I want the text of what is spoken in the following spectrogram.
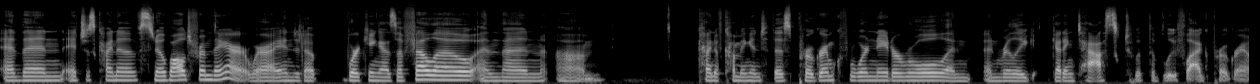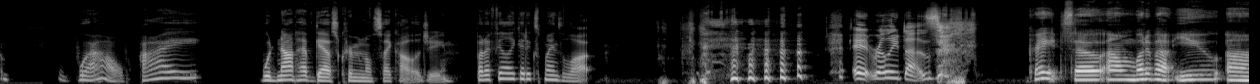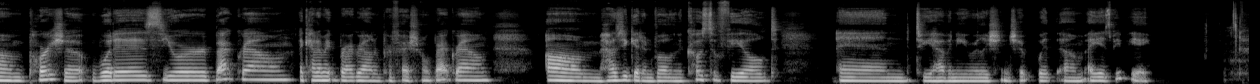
And then it just kind of snowballed from there, where I ended up working as a fellow and then um, kind of coming into this program coordinator role and, and really getting tasked with the Blue Flag program. Wow. I would not have guessed criminal psychology, but I feel like it explains a lot. it really does. Great. So, um, what about you, um, Porsche? What is your background, academic background, and professional background? Um, how did you get involved in the coastal field? And do you have any relationship with um, ASBPA?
